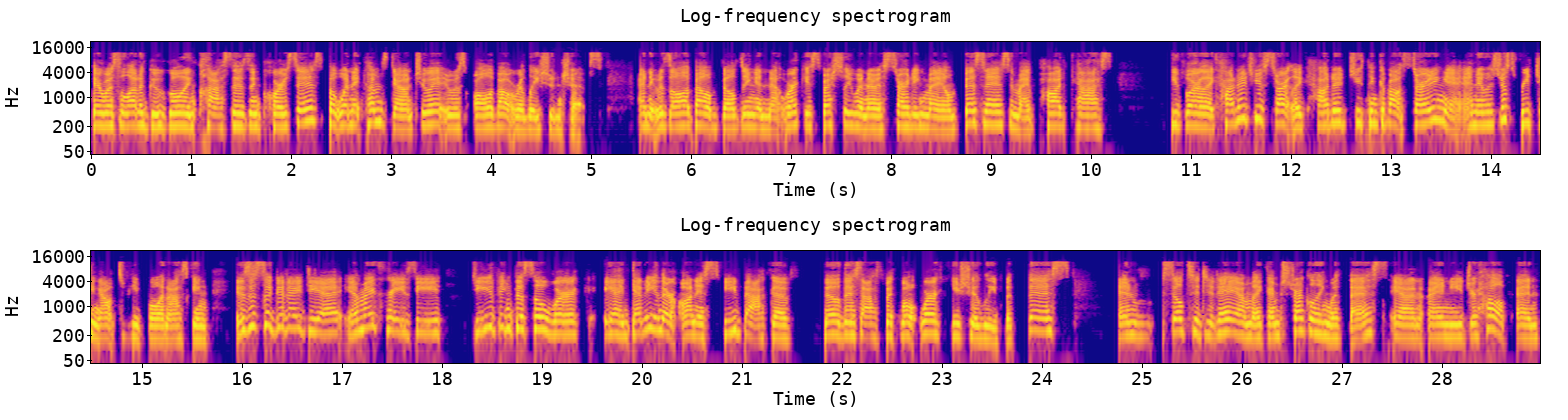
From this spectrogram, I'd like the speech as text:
there was a lot of Google and classes and courses, but when it comes down to it, it was all about relationships. And it was all about building a network, especially when I was starting my own business and my podcast. People are like, How did you start? Like, how did you think about starting it? And it was just reaching out to people and asking, Is this a good idea? Am I crazy? Do you think this will work? And getting their honest feedback of, no, this aspect won't work. You should lead with this. And still to today, I'm like, I'm struggling with this and I need your help. And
